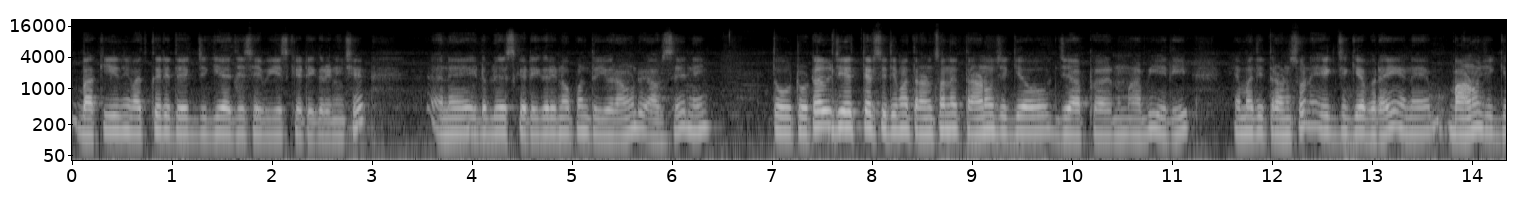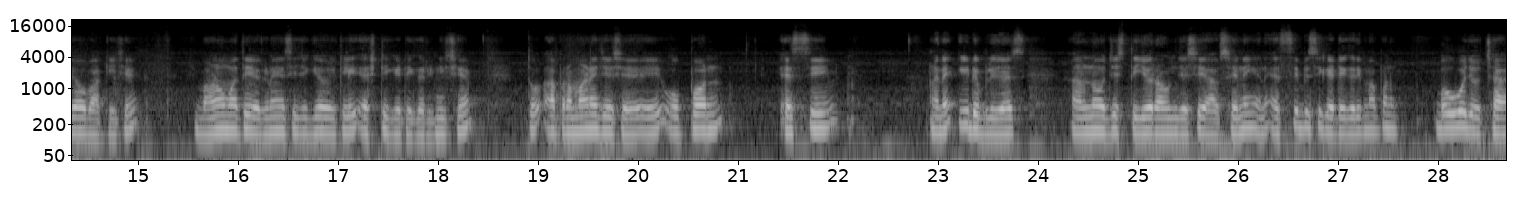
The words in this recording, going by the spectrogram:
બાકીની વાત કરીએ તો એક જગ્યા જે છે બીએસ કેટેગરીની છે અને ઈડબ્લ્યુએસ કેટેગરીનો પણ ત્રીજો રાઉન્ડ આવશે નહીં. તો ટોટલ જે અત્યાર સુધીમાં ત્રણસો ને ત્રાણું જગ્યાઓ જે આપવામાં આવી હતી, એમાંથી ત્રણસો ને એક જગ્યા ભરાઈ અને બાણું જગ્યાઓ બાકી છે. બાણુંમાંથી ઓગણએંસી જગ્યાઓ એકલી એસટી કેટેગરીની છે. તો આ પ્રમાણે જે છે એ ઓપન એસસી અને ઈડબ્લ્યુએસ આમનો જે ત્રીજો રાઉન્ડ જે છે આવશે નહીં. અને એસસીબીસી કેટેગરીમાં પણ બહુ જ ઓછા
